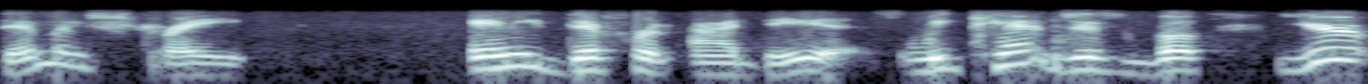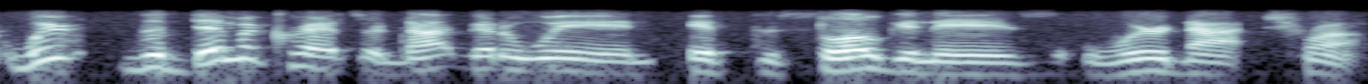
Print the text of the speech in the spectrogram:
demonstrate any different ideas? We can't just vote. You're we're the Democrats are not going to win if the slogan is "We're not Trump,"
